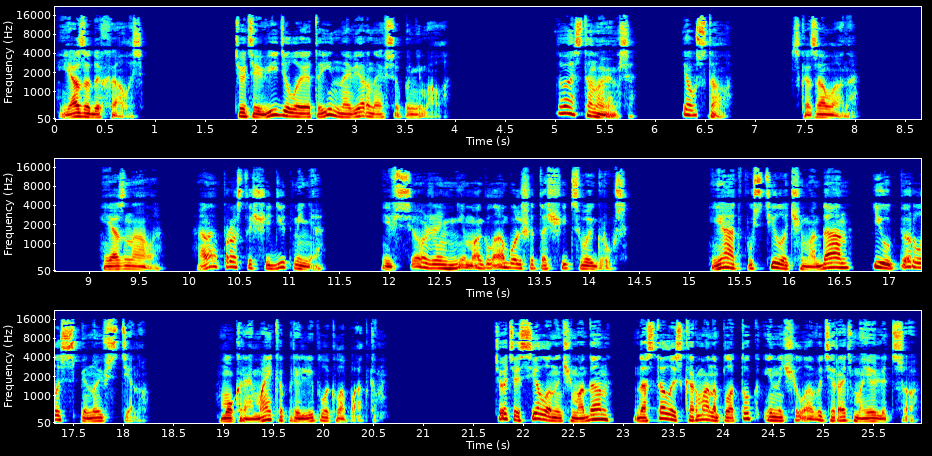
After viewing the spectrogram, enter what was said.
Я задыхалась. Тетя видела это и, наверное, все понимала. «Давай остановимся. Я устала», — сказала она. Я знала, она просто щадит меня, и все же не могла больше тащить свой груз. Я отпустила чемодан и уперлась спиной в стену. Мокрая майка прилипла к лопаткам. Тетя села на чемодан, достала из кармана платок и начала вытирать мое лицо.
